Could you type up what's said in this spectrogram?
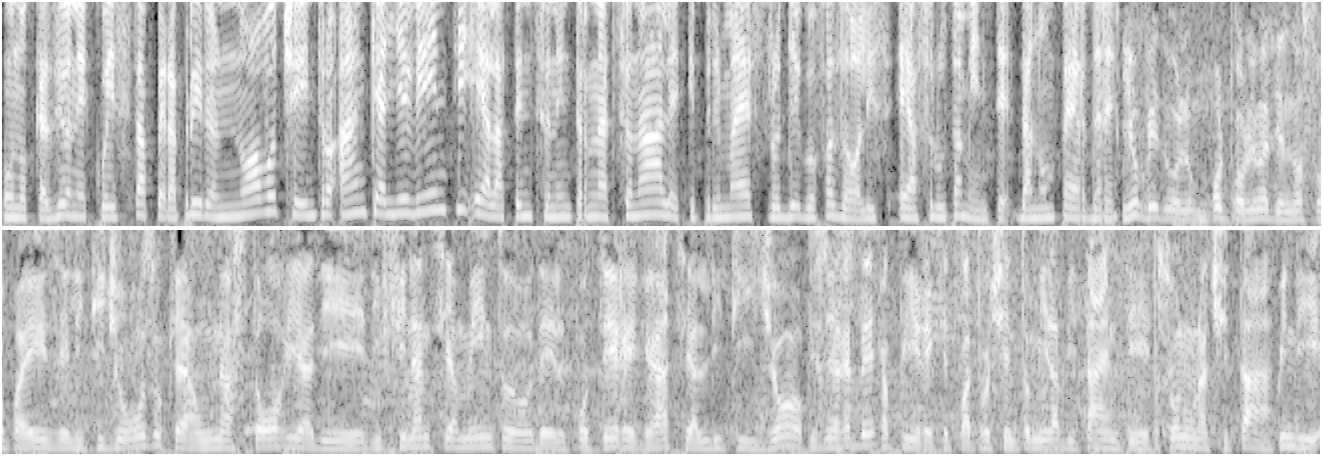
Un'occasione questa per aprire un nuovo centro anche agli eventi e all'attenzione internazionale che per il maestro Diego Fasolis è assolutamente da non perdere. Io vedo un po' il problema del nostro paese litigioso che ha una storia di, di finanziamento del potere grazie al litigio. Bisognerebbe capire che 400 100.000 abitanti, sono una città, quindi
